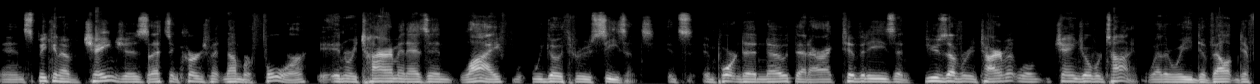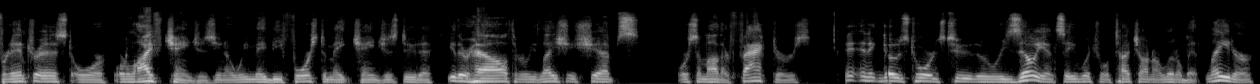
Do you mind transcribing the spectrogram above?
And speaking of changes, that's encouragement number four. In retirement, as in life, we go through seasons. It's important to note that our activities and views of retirement will change over time, whether we develop different interests or, or life changes. You know, we may be forced to make changes due to either health or relationships or some other factors. And it goes towards to the resiliency, which we'll touch on a little bit later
